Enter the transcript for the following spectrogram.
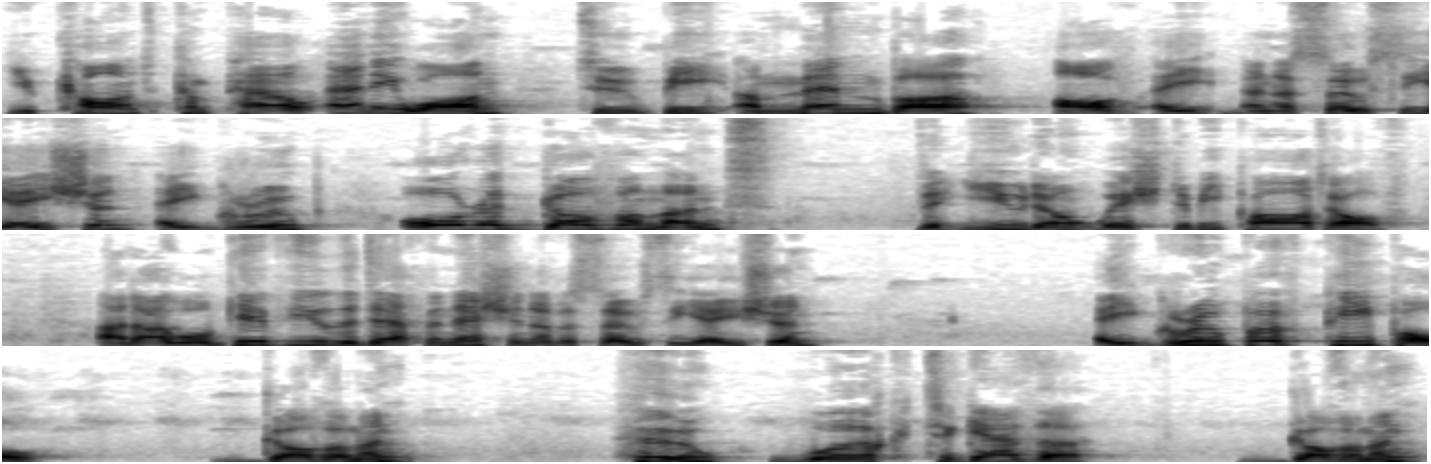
You can't compel anyone to be a member of a, an association, a group, or a government that you don't wish to be part of. And I will give you the definition of association a group of people, government, who work together, government,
